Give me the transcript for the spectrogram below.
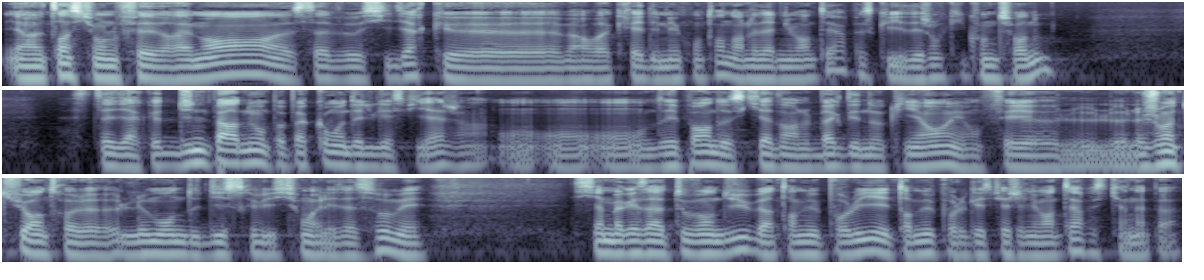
Et en même temps, si on le fait vraiment, ça veut aussi dire que ben, on va créer des mécontents dans l'aide alimentaire parce qu'il y a des gens qui comptent sur nous. C'est-à-dire que d'une part, nous, on peut pas commander le gaspillage. Hein. On, dépend de ce qu'il y a dans le bac de nos clients et on fait la jointure entre le, monde de distribution et les assos. Mais si un magasin a tout vendu, ben, tant mieux pour lui et tant mieux pour le gaspillage alimentaire parce qu'il n'y en a pas.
